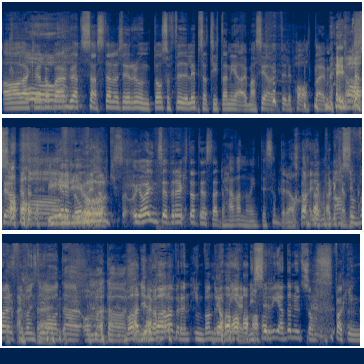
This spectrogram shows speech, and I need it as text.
Ja verkligen, de börjar, du vet, så här, ställer sig runt oss och Filip så här, tittar ner, man ser att Filip hatar mig. Idiot! Och jag inser direkt att det är såhär, det här var nog inte så bra. Alltså varför var inte så här. jag där? Oh my gosh. Ni behöver en invandrare mer. Ni ser redan ut som fucking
